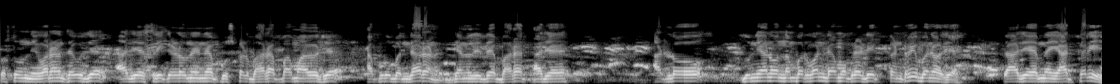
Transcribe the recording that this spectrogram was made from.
વસ્તુનું નિવારણ થયું છે. આજે સ્ત્રી કેળવણીને પુષ્કળ ભાર આપવામાં આવ્યો છે. આપણું બંધારણ, જેના લીધે ભારત આજે આટલો દુનિયાનો નંબર વન ડેમોક્રેટિક કન્ટ્રી બન્યો છે. તો આજે એમને યાદ કરી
